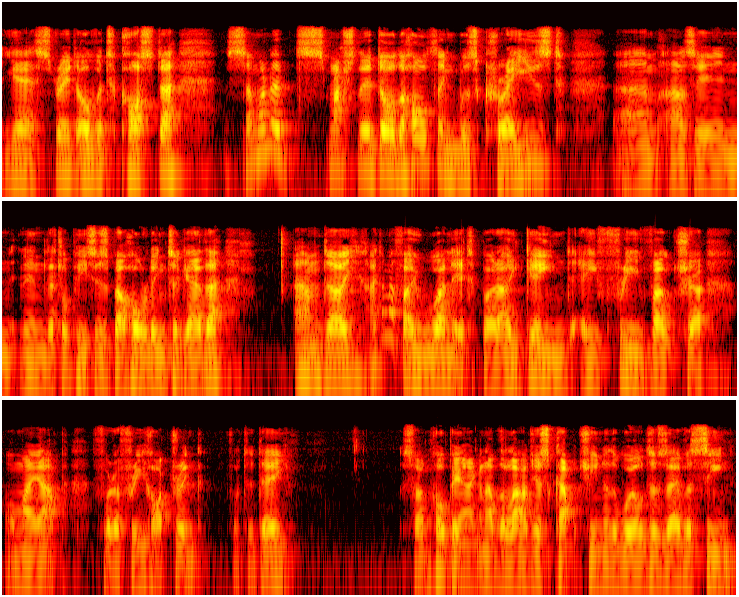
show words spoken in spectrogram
yeah, straight over to Costa. Someone had smashed their door. The whole thing was crazed, um, as in, in little pieces but holding together. And I, I don't know if I won it, but I gained a free voucher on my app for a free hot drink for today. So I'm hoping I can have the largest cappuccino the world has ever seen.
